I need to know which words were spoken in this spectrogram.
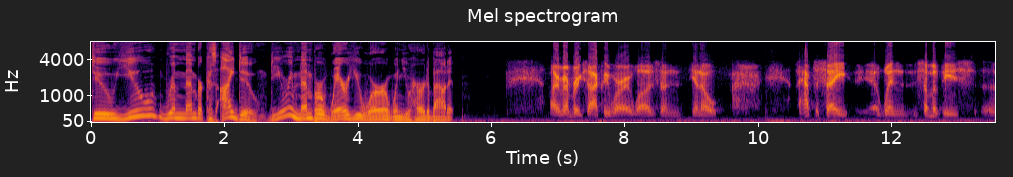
Do you remember? Because I do. Do you remember where you were when you heard about it? I remember exactly where I was, and you know, I have to say, when some of these uh,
